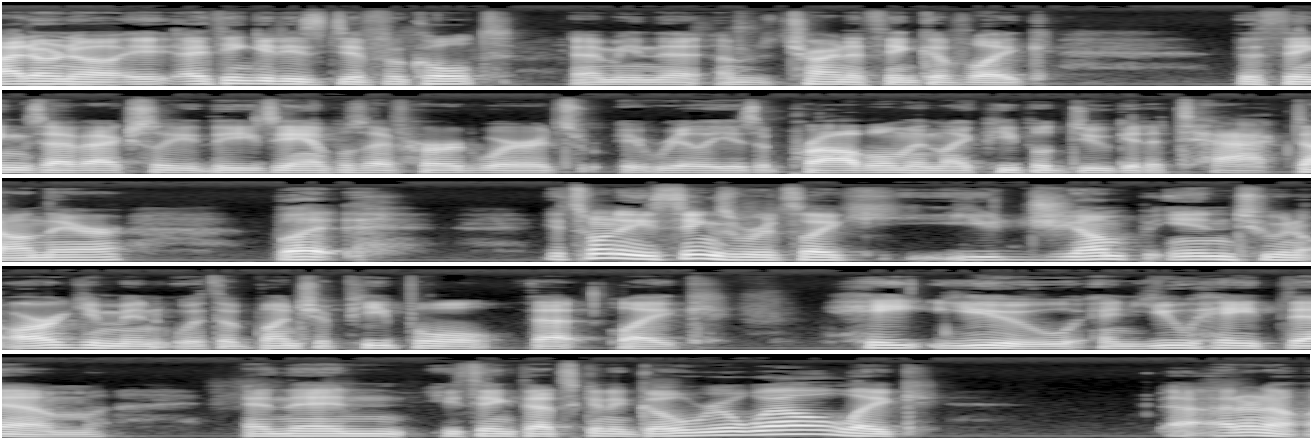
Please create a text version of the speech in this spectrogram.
I don't know. It, I think it is difficult. I mean, that I'm trying to think of like the things I've actually the examples I've heard where it's it really is a problem and like people do get attacked on there, but it's one of these things where it's like you jump into an argument with a bunch of people that like hate you and you hate them and then you think that's going to go real well like i don't know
